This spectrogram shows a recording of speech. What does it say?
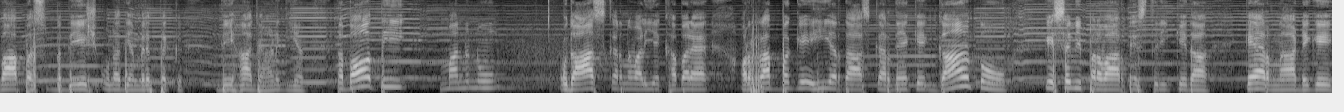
ਵਾਪਸ ਵਿਦੇਸ਼ ਉਹਨਾਂ ਦੀਆਂ ਮ੍ਰਿਤਕ ਦੇਹਾਂ ਜਾਣਗੀਆਂ। ਤਾਂ ਬਹੁਤ ਹੀ ਮਨ ਨੂੰ ਉਦਾਸ ਕਰਨ ਵਾਲੀ ਇਹ ਖਬਰ ਹੈ ਔਰ ਰੱਬ ਅੱਗੇ ਇਹੀ ਅਰਦਾਸ ਕਰਦੇ ਹਾਂ ਕਿ ਗਾਂ ਤੋਂ ਕਿਸੇ ਵੀ ਪਰਿਵਾਰ ਤੇ ਇਸ ਤਰੀਕੇ ਦਾ ਕਹਿਰ ਨਾ ਡਿਗੇ,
